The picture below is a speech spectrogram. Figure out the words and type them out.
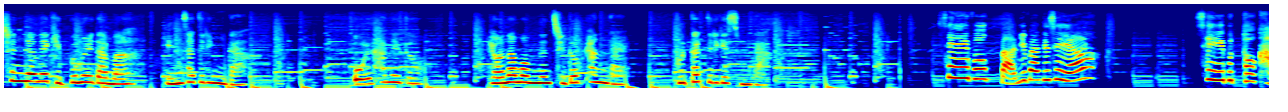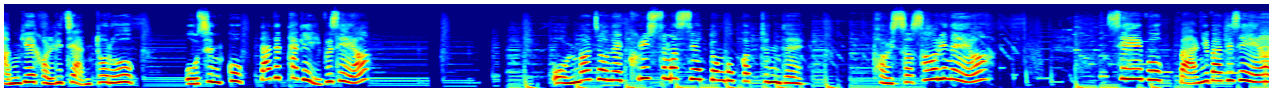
신년의 기쁨을 담아 인사드립니다. 올 한 해도 변함없는 지도 편달 부탁드리겠습니다. 새해 복 많이 받으세요. 새해부터 감기에 걸리지 않도록 옷은 꼭 따뜻하게 입으세요. 얼마 전에 크리스마스였던 것 같은데 벌써 설이네요. 새해 복 많이 받으세요.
